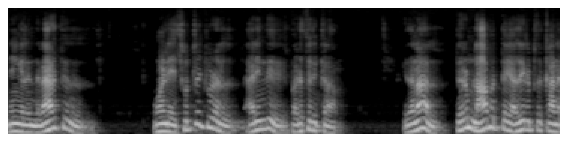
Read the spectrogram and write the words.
நீங்கள் இந்த நேரத்தில் உங்களுடைய சுற்றுச்சூழல் அறிந்து பரிசீலிக்கலாம். இதனால் பெரும் லாபத்தை அதிகரிப்பதற்கான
